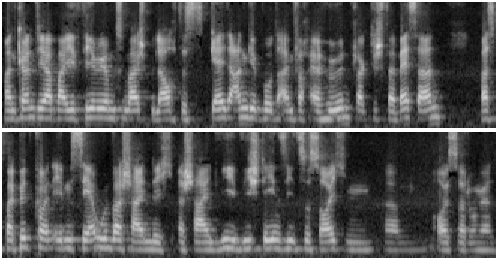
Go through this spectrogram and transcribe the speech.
man könnte ja bei Ethereum zum Beispiel auch das Geldangebot einfach erhöhen, praktisch verbessern, was bei Bitcoin eben sehr unwahrscheinlich erscheint. Wie, wie stehen Sie zu solchen ähm, Äußerungen?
